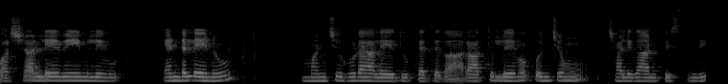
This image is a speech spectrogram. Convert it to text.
వర్షాలు లేవు ఏమి లేవు. ఎండలేను. మంచు కూడా లేదు పెద్దగా. రాత్రుల్లో ఏమో కొంచెం చలిగా అనిపిస్తుంది.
